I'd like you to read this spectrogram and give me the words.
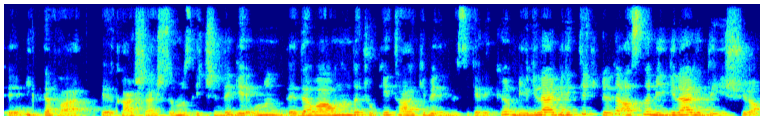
e, ilk defa e, karşılaştığımız için de onun devamının da çok iyi takip edilmesi gerekiyor. Bilgiler biriktikçe de aslında bilgiler de değişiyor.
